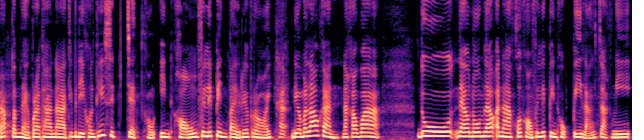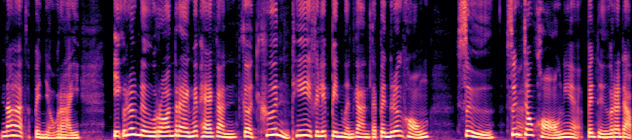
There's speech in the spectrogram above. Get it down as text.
รับตำแหน่งประธานาธิบดีคนที่ 17 ของอินของฟิลิปปินส์ไปเรียบร้อยค่ะเดี๋ยวมาเล่ากันนะคะว่า ดูแนวโน้มแล้วอนาคตของฟิลิปปินส์6ปีหลังจากนี้น่าจะเป็นอย่างไร อีกเรื่องหนึ่งร้อนแรงไม่แพ้กัน เกิดขึ้นที่ฟิลิปปินส์เหมือนกัน แต่เป็นเรื่องของสื่อซึ่งเจ้าของเนี่ยเป็นถึงระดับ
